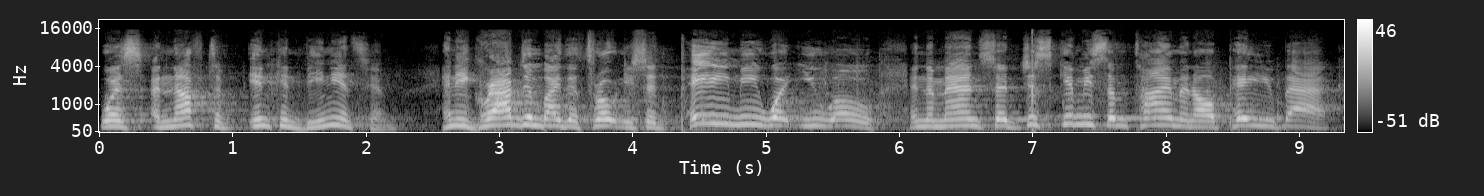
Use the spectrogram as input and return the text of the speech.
was enough to inconvenience him. And he grabbed him by the throat and he said, Pay me what you owe. And the man said, Just give me some time and I'll pay you back.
